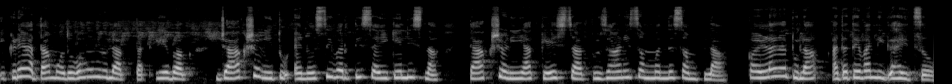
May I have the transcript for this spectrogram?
इकडे आता मधुभाऊ येऊ लागतात. हे बघ ज्या क्षणी तू एन ओ सीवरती सही केलीस ना त्या क्षणी या केसचा तुझा आणि संबंध संपला. कळलं ना तुला? आता तेव्हा निघायचं.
